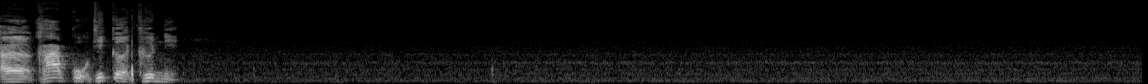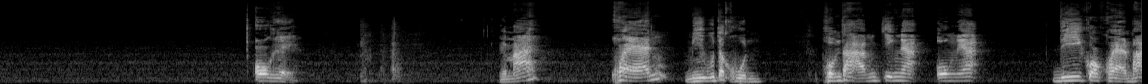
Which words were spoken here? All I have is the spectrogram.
เออคาบกุที่เกิดขึ้นนี่ โอเค เห็นไหมแขวนมีพุทธคุณ ผมถามจริงเนี่ย องค์เนี้ย ดีกว่าแขวนพระ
